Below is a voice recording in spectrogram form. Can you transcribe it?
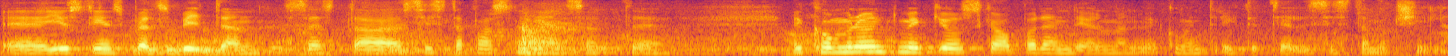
Eh, just inspelsbiten, sista, sista passningen. Så att, eh, vi kommer runt mycket och skapar den delen men vi kommer inte riktigt till sista mot Chile.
